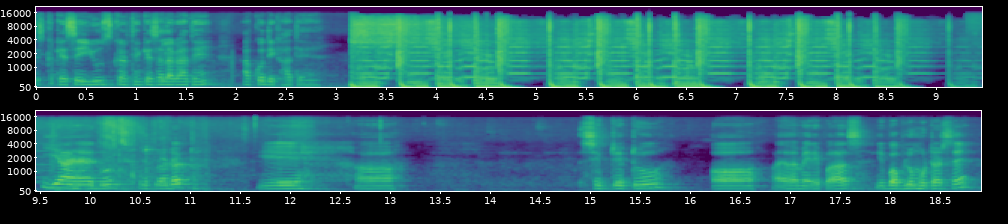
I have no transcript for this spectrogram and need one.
इसका कैसे यूज़ करते हैं, कैसे लगाते हैं, आपको दिखाते हैं। ये आया है दोस्त, ये प्रोडक्ट ये शिफ्टेड टू आया हुआ मेरे पास। ये बबलू मोटर्स है।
